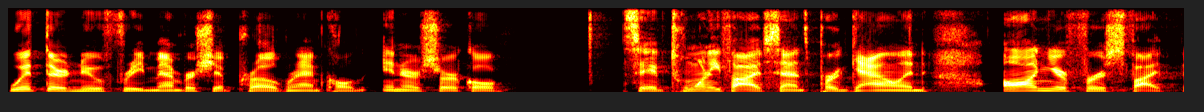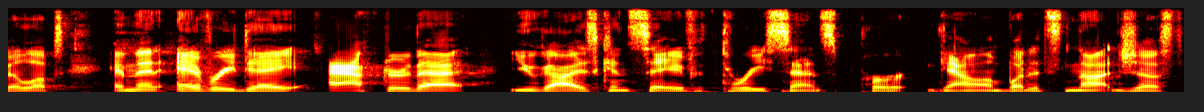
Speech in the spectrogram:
with their new free membership program called Inner Circle. Save 25 cents per gallon on your first five fill ups. And then every day after that, you guys can save three cents per gallon. But it's not just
